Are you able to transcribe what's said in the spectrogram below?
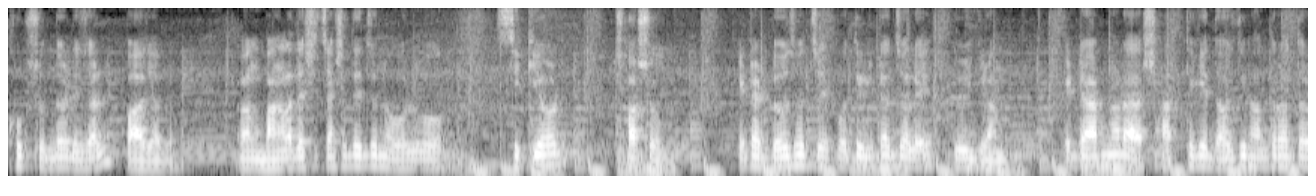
খুব সুন্দর রেজাল্ট পাওয়া যাবে। এবং বাংলাদেশের চাষিদের জন্য বলব সিকিওর ছশো এটার ডোজ হচ্ছে প্রতি লিটার জলে দুই গ্রাম। এটা আপনারা সাত থেকে দশ দিন অন্তর অন্তর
